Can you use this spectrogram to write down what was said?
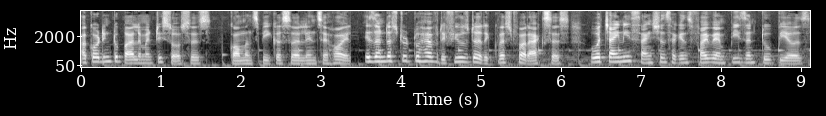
according to parliamentary sources. Common Speaker Sir Lindsay Hoyle is understood to have refused a request for access over Chinese sanctions against five MPs and two peers.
